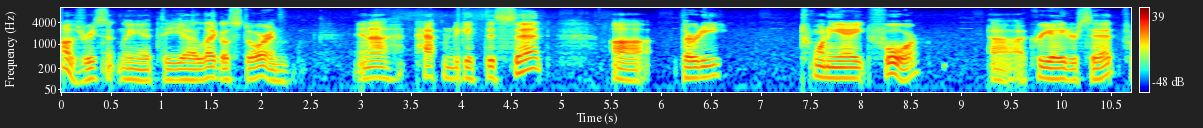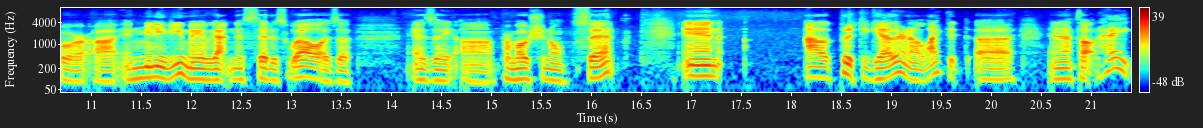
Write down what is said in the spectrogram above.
I was recently at the uh, Lego store and and I happened to get this set uh, 3028 4 uh, creator set for uh, and many of you may have gotten this set as well as a as a uh, promotional set. And I put it together and I liked it uh, and I thought hey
